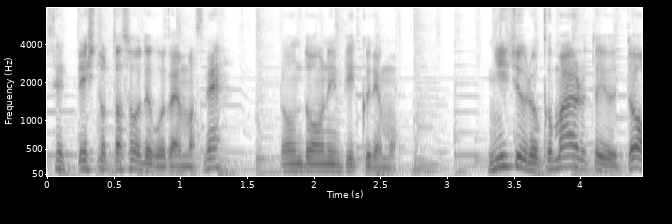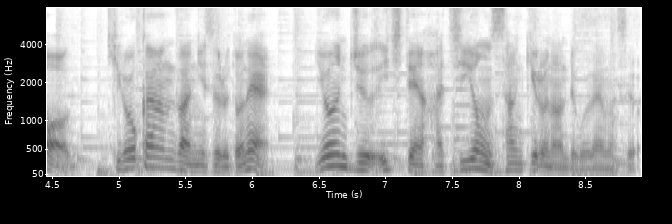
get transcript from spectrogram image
設定しとったそうでございますね。ロンドンオリンピックでも。26マイルというとキロ換算にするとね41.843キロなんでございますよ。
